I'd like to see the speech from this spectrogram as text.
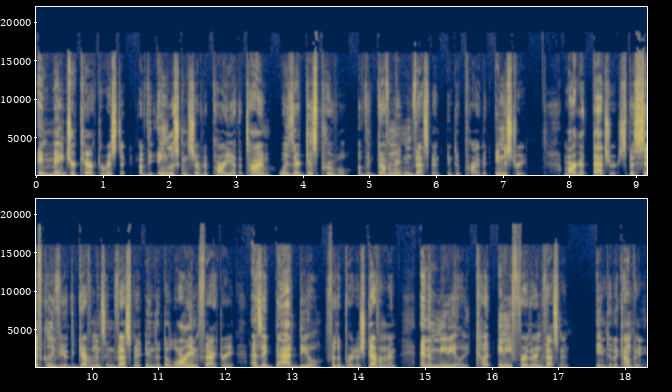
A major characteristic of the English Conservative Party at the time was their disapproval of the government investment into private industry. Margaret Thatcher specifically viewed the government's investment in the DeLorean factory as a bad deal for the British government and immediately cut any further investment into the company.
